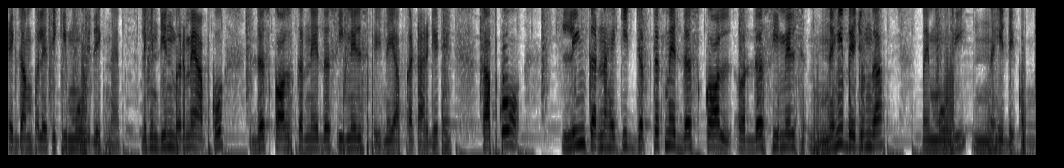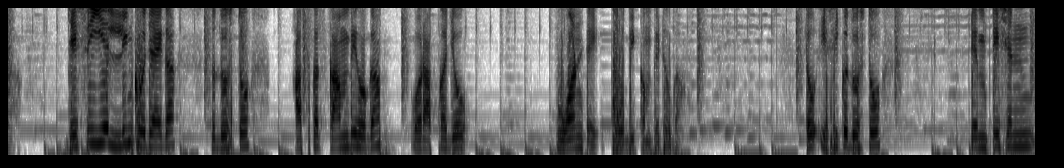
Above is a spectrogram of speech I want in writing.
एग्ज़ाम्पल लेती कि मूवी देखना है। लेकिन दिन भर में आपको 10 कॉल करने 10 ईमेल्स भेजने, ये आपका टारगेट है। तो आपको लिंक करना है कि जब तक मैं 10 कॉल और 10 ईमेल्स नहीं भेजूँगा, मैं मूवी नहीं देखूँगा। जैसे ये लिंक हो जाएगा तो दोस्तों, आपका काम भी होगा और आपका जो वांट है, वो भी कंप्लीट होगा। तो इसी को दोस्तों टेम्पटेशन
